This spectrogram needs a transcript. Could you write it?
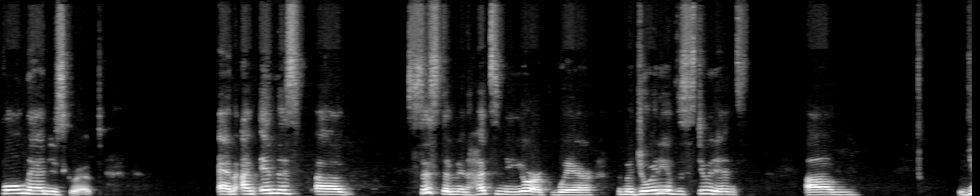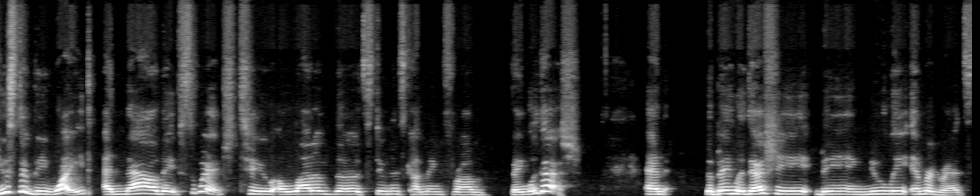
full manuscript. And I'm in this uh, system in Hudson, New York, where the majority of the students um, used to be white, and now they've switched to a lot of the students coming from Bangladesh. And the Bangladeshi being newly immigrants,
